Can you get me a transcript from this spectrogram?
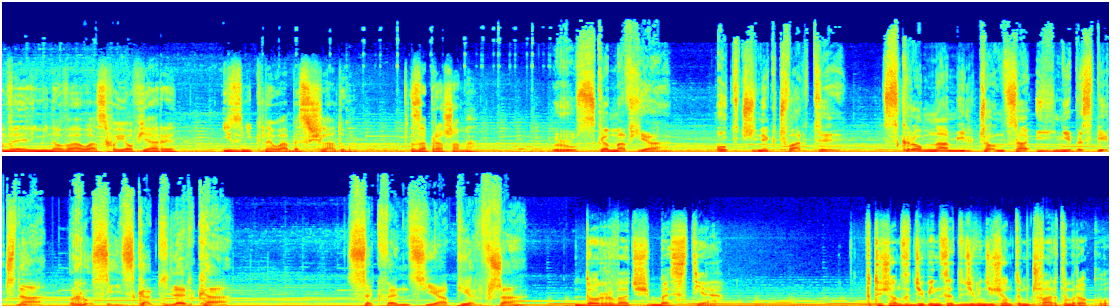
wyeliminowała swoje ofiary i zniknęła bez śladu. Zapraszam. Ruska mafia. Odcinek czwarty. Skromna, milcząca i niebezpieczna rosyjska killerka. Sekwencja pierwsza. Dorwać bestię. W 1994 roku,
